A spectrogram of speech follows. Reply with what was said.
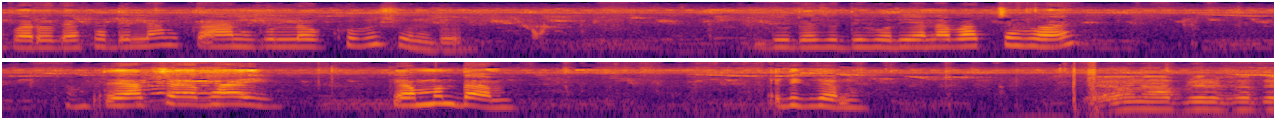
এপারও দেখা দিলাম। কানগুলো খুবই সুন্দর। দুটো যদি হরিয়ানা বাচ্চা হয়। তো আচ্ছা ভাই কেমন দাম? এদিক জানো এখন আপনার সাথে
